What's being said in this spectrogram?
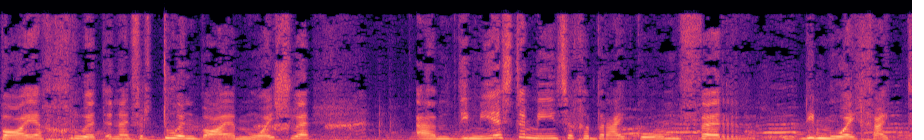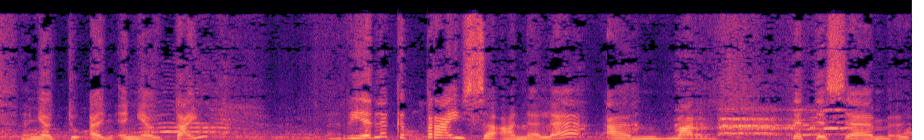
baie groot en hy vertoon baie mooi. So ehm um, die meeste mense gebruik hom vir die mooiheid in jou in, in jou tuin. Redelike pryse aan hulle, ehm um, maar dit is ehm um,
